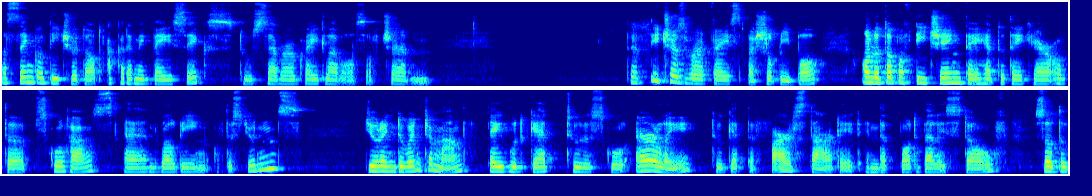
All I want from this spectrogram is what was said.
A single teacher taught academic basics to several grade levels of children. The teachers were very special people. On the top of teaching, they had to take care of the schoolhouse and well being of the students. During the winter month, they would get to the school early to get the fire started in the potbelly stove so the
